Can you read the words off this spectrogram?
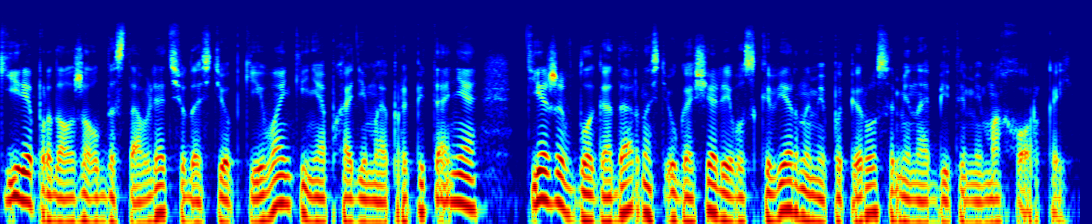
Киря продолжал доставлять сюда Степке и Ваньке необходимое пропитание, те же в благодарность угощали его скверными папиросами, набитыми махоркой.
